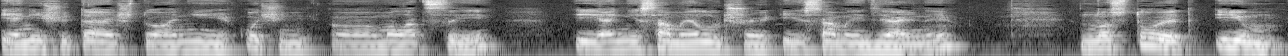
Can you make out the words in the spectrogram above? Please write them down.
и они считают, что они очень э, молодцы, и они самые лучшие и самые идеальные, но стоит им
